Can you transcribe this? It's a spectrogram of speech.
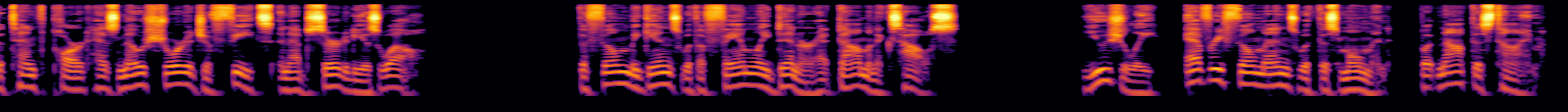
The tenth part has no shortage of feats and absurdity as well. The film begins with a family dinner at Dominic's house. Usually, every film ends with this moment, but not this time.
